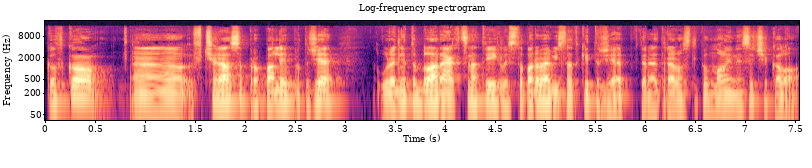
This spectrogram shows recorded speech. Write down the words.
Kostko uh, včera se propadly, protože údajně to byla reakce na ty listopadové výsledky tržeb, které teda rostly pomaly, než se čekalo. Uh,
